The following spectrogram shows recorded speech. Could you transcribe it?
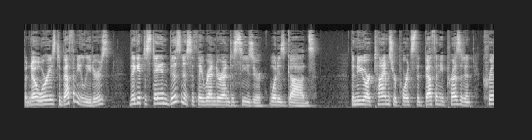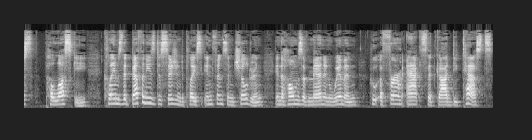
But no worries to Bethany leaders. They get to stay in business if they render unto Caesar what is God's. The New York Times reports that Bethany president Chris Palusky claims that Bethany's decision to place infants and children in the homes of men and women who affirm acts that God detests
